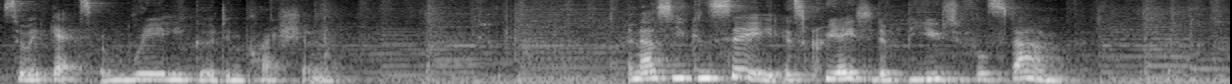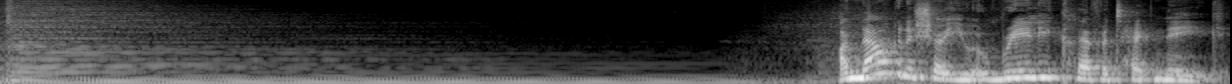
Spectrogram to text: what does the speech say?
so it gets a really good impression. And as you can see, it's created a beautiful stamp. I'm now going to show you a really clever technique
